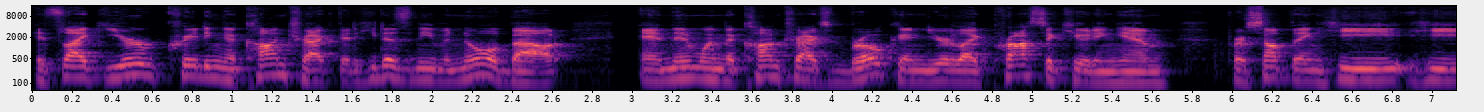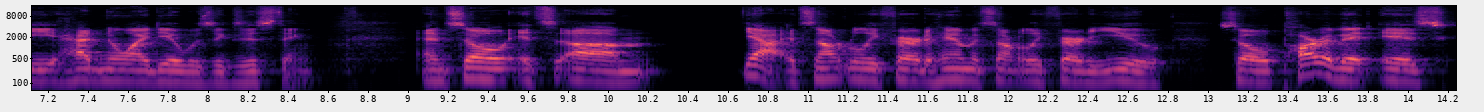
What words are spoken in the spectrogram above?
it's like you're creating a contract that he doesn't even know about. And then when the contract's broken, you're like prosecuting him for something he he had no idea was existing. And so it's um yeah, it's not really fair to him. It's not really fair to you. So part of it is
